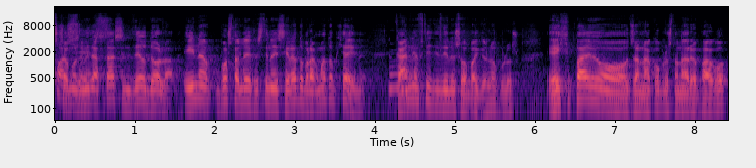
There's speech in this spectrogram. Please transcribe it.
πρόσεξε όμως, Δημήτρη, αυτά συνδέονται όλα. Είναι, πώς τα λέει η Χριστίνα, η σειρά των πραγμάτων ποια είναι; Κάνει αυτή τη δήλωση ο Παγκελόπουλο. Έχει πάει ο Τζανακόπουλος στον Άριο Πάγο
